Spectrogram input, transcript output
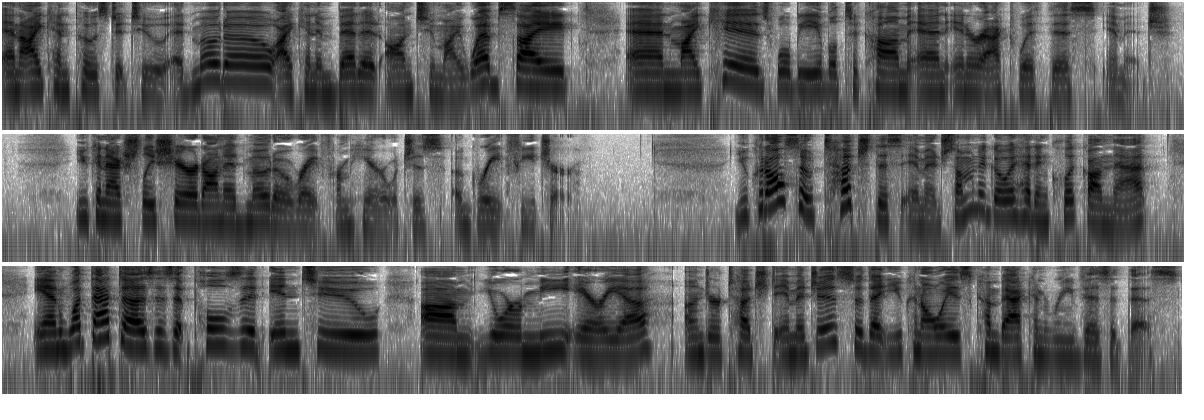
and I can post it to Edmodo, I can embed it onto my website, and my kids will be able to come and interact with this image. You can actually share it on Edmodo right from here, which is a great feature. You could also touch this image, so I'm going to go ahead and click on that. And what that does is it pulls it into um, your Me area under touched images so that you can always come back and revisit this.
